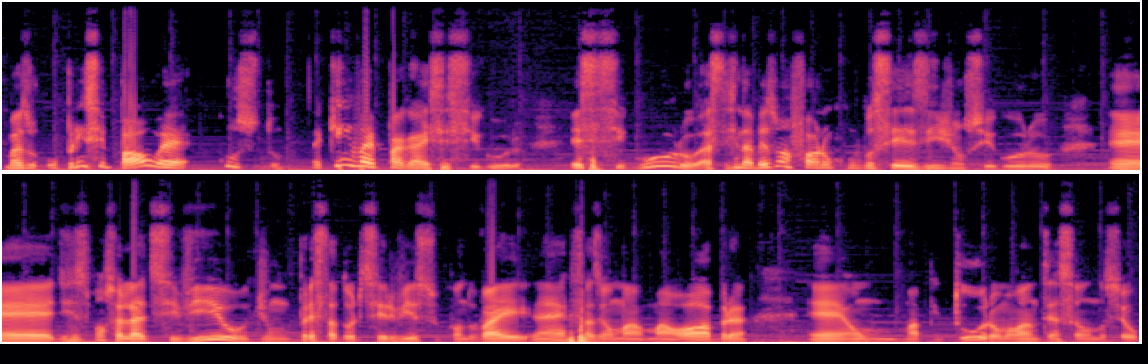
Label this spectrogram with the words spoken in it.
Mas o, o principal é custo. É quem vai pagar esse seguro? Esse seguro, assim, da mesma forma como você exige um seguro é, de responsabilidade civil de um prestador de serviço quando vai né, fazer uma, uma obra, é, uma pintura, uma manutenção no seu,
